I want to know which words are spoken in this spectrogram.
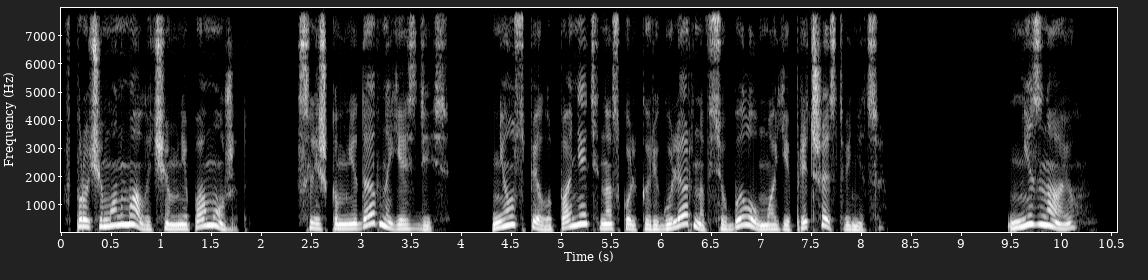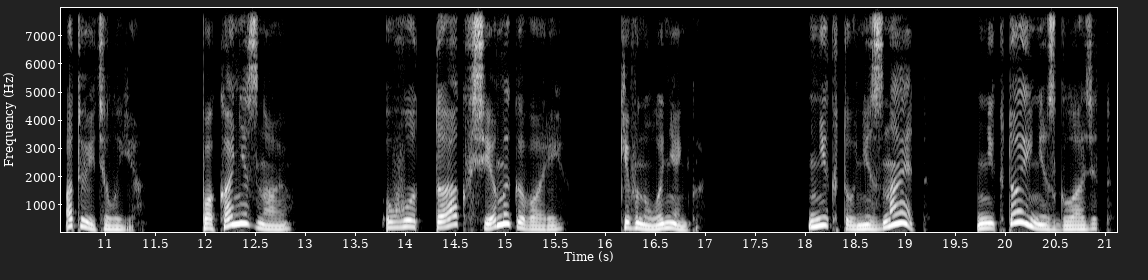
Впрочем, он мало чем мне поможет. Слишком недавно я здесь. Не успела понять, насколько регулярно все было у моей предшественницы. «Не знаю», — ответила я. «Пока не знаю». «Вот так всем и говори», — кивнула нянька. «Никто не знает, никто и не сглазит.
